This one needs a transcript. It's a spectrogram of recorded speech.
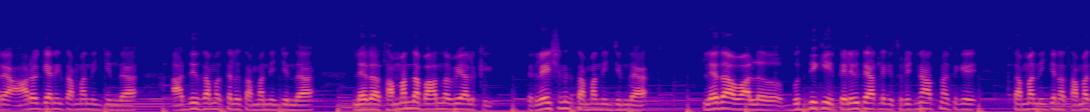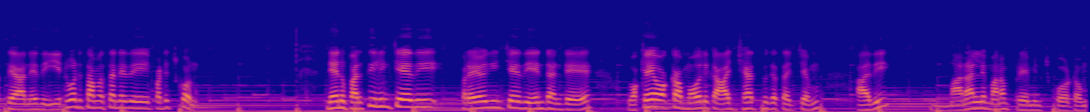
మరి ఆరోగ్యానికి సంబంధించిందా ఆర్థిక సమస్యలకు సంబంధించిందా లేదా సంబంధ బాంధవ్యాలకి రిలేషన్కి సంబంధించిందా లేదా వాళ్ళు బుద్ధికి తెలివితేటలకి సృజనాత్మకతకి సంబంధించిన సమస్య అనేది ఎటువంటి సమస్య అనేది పట్టించుకోను. నేను పరిశీలించేది ప్రయోగించేది ఏంటంటే ఒకే ఒక్క మౌలిక ఆధ్యాత్మిక సత్యం అది మనల్ని మనం ప్రేమించుకోవటం.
